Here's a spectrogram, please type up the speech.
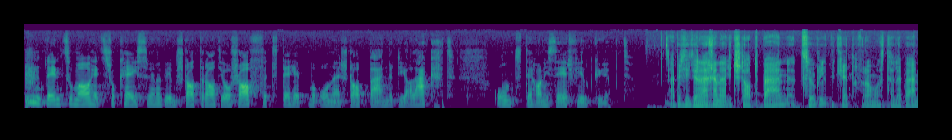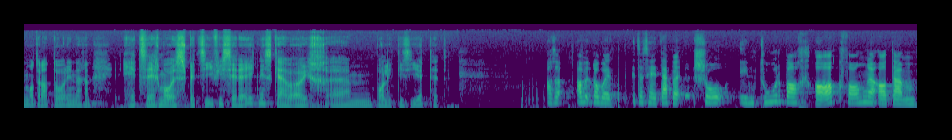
dann zumal hat es schon geheißen, wenn man beim Stadtradio arbeitet, dann hat man einen Stadtberner Dialekt. Und da habe ich sehr viel geübt. Aber Sie sind dann in die Stadt Bern gezügelt, ich kenne vor allem als Tele-Bern-Moderatorin. Hat es mal ein spezifisches Ereignis gegeben, das euch ähm, politisiert hat? Also, aber ich glaube, das hat eben schon in Turbach angefangen, an dem,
